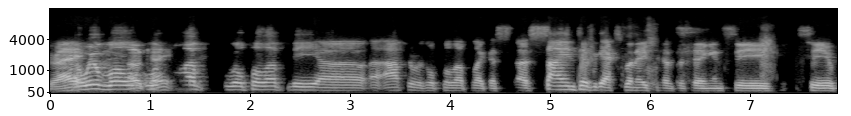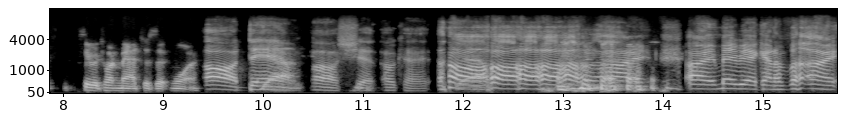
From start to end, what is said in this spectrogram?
right? We'll, we'll, we'll Okay. pull up we'll pull up the uh afterwards we'll pull up like a scientific explanation of the thing and see see see which one matches it more. Oh damn! Oh shit! Okay. Oh, all right. All right. Maybe I kind of. All right.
